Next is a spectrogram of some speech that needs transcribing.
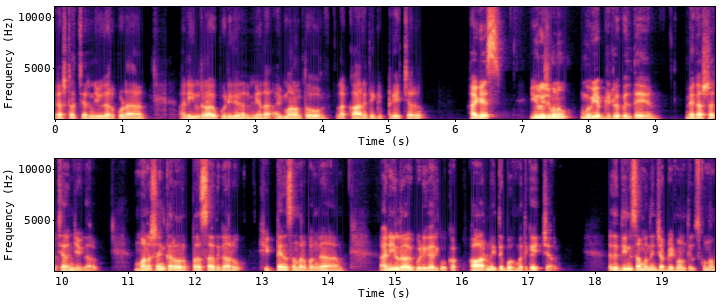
మెగాస్టార్ చిరంజీవి గారు కూడా అనిల్ రావిపూడి గారి మీద అభిమానంతో ఇలా కార్ అయితే గిఫ్ట్గా ఇచ్చారు. హై గైస్ ఈరోజు మనం మూవీ అప్డేట్లోకి వెళ్తే మెగాస్టార్ చిరంజీవి గారు మనశంకర్ వరప్రసాద్ గారు హిట్ అయిన సందర్భంగా అనిల్ రావిపూడి గారికి ఒక కారును అయితే బహుమతిగా ఇచ్చారు. అయితే దీనికి సంబంధించి అప్డేట్ మనం తెలుసుకుందాం.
